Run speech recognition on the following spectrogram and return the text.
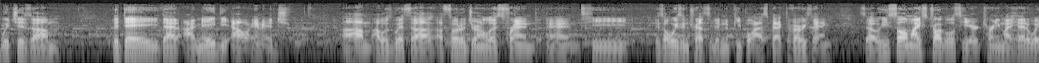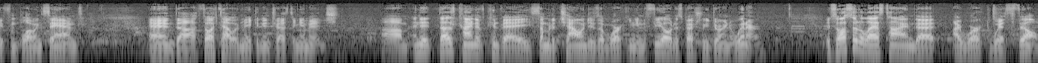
which is um, the day that I made the owl image. Um, I was with a, a photojournalist friend, and he is always interested in the people aspect of everything. So he saw my struggles here, turning my head away from blowing sand, and uh, thought that would make an interesting image. Um, and it does kind of convey some of the challenges of working in the field, especially during the winter. It's also the last time that I worked with film,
